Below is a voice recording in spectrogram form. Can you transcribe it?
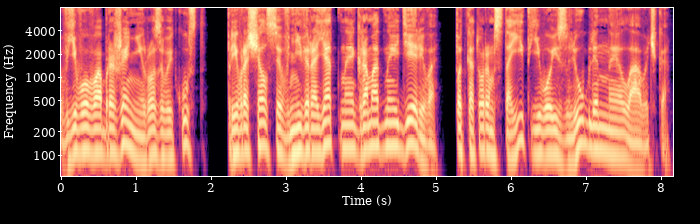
В его воображении розовый куст превращался в невероятное громадное дерево, под которым стоит его излюбленная лавочка.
